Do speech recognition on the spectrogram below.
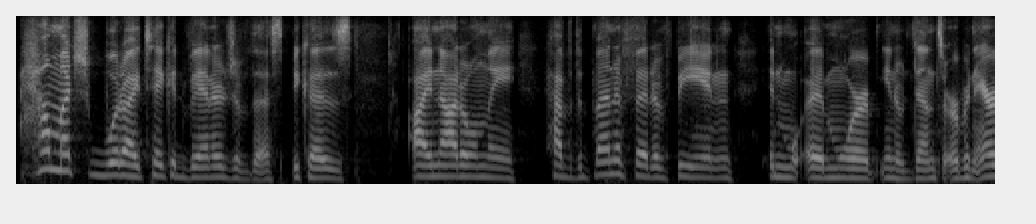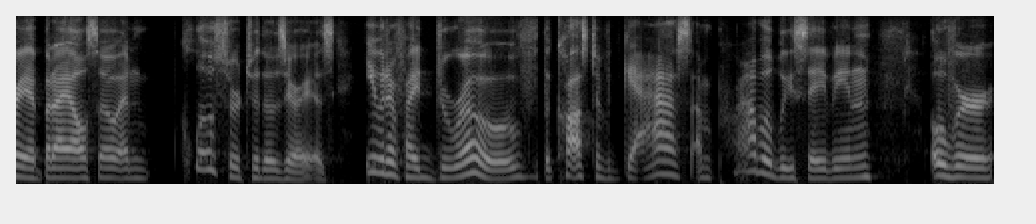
how much would I take advantage of this? Because I not only have the benefit of being in a more you know dense urban area, but I also am closer to those areas. Even if I drove, the cost of gas I'm probably saving over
